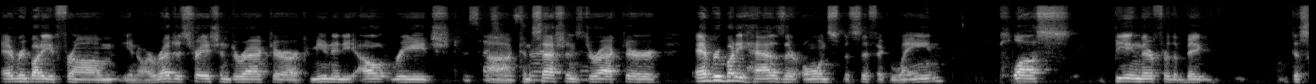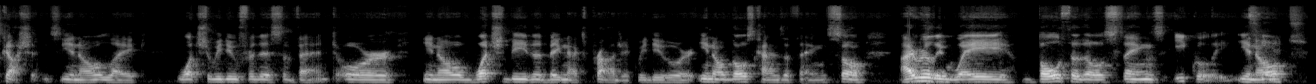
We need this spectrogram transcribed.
everybody from you know our registration director, our community outreach, Concessions, uh, concessions director. director. Everybody has their own specific lane, plus being there for the big discussions. You know, like what should we do for this event, or you know what should be the big next project we do, or you know those kinds of things. So I really weigh both of those things equally. You know, Huge.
